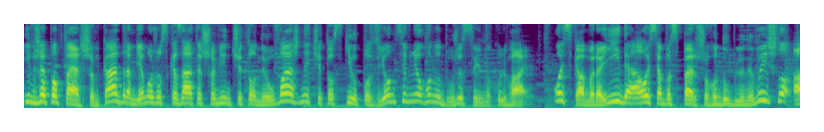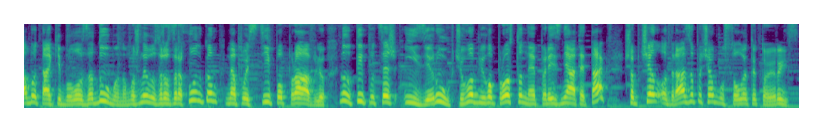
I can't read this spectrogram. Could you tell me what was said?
І вже по першим кадрам я можу сказати, що він чи то неуважний, чи то скіл по зйомці в нього ну дуже сильно кульгає. Ось камера їде, а ось або з першого дублю не вийшло, або так і було задумано. Можливо, з розрахунком на пості поправлю. Ну, типу, це ж ізі рух, чого б його просто не перезняти так, щоб чел одразу почав мусолити той рис.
